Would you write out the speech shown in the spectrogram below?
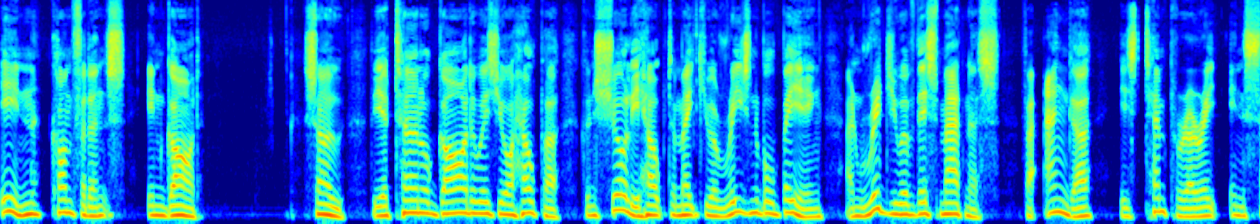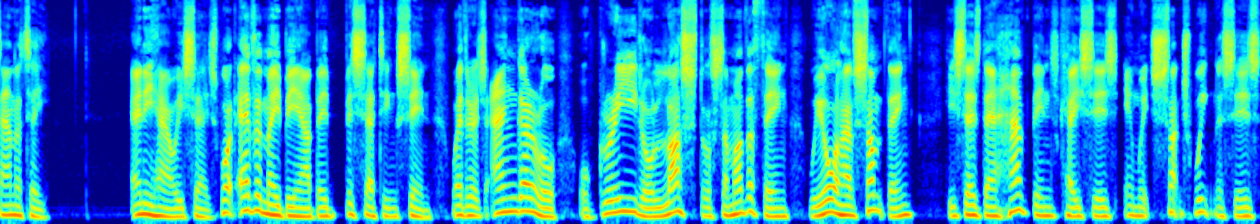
in confidence in God. So, the eternal God who is your helper can surely help to make you a reasonable being and rid you of this madness, for anger is temporary insanity. Anyhow, he says, whatever may be our besetting sin, whether it's anger or, or greed or lust or some other thing, we all have something, he says there have been cases in which such weaknesses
